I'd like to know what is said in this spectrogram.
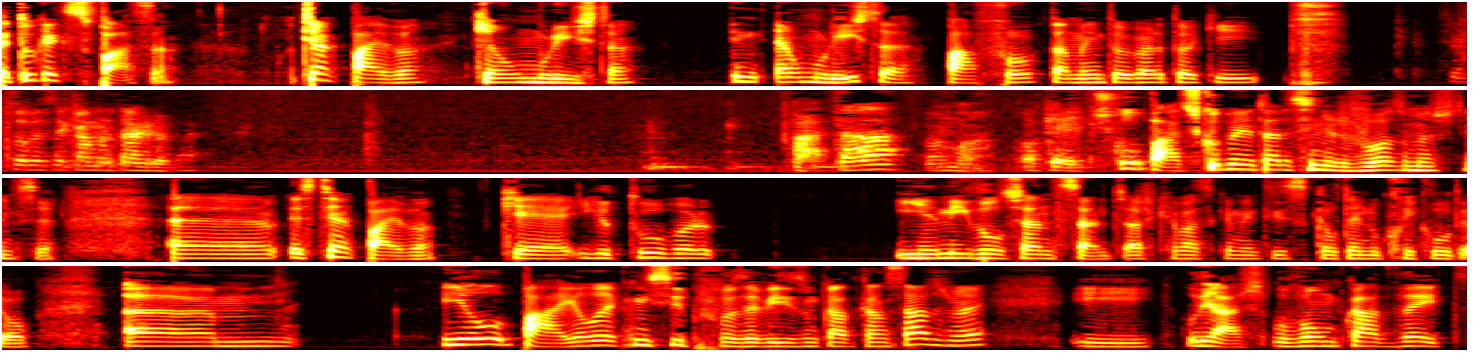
Então o que é que se passa? O Tiago Paiva, que é um humorista. É humorista? Pá, fogo, também estou agora estou aqui. Deixa eu só ver se a câmera está a gravar. Pá, tá. Vamos lá. Ok, desculpa, desculpem eu estar assim nervoso, mas tem que ser. Uh, esse Tiago Paiva, que é youtuber e amigo do Alexandre Santos, acho que é basicamente isso que ele tem no currículo dele. Um, ele, pá, ele é conhecido por fazer vídeos um bocado cansados, não é? E, aliás, levou um bocado de date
